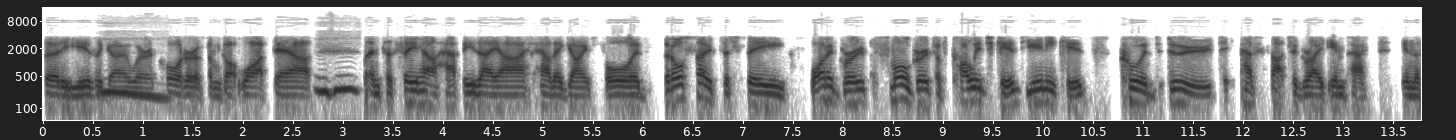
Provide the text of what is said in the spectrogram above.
30 years ago, Mm. where a quarter of them got wiped out, hmm and to see how happy they are, how they're going forward, but also to see what a group, a small group of college kids, uni kids, could do to have such a great impact in the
